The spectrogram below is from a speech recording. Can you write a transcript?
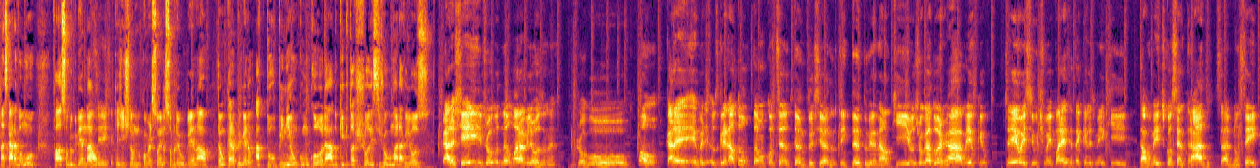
Mas, cara, vamos falar sobre o Grenal, que a gente não conversou ainda sobre o Grenal. Então, eu quero primeiro a tua opinião como colorado, o que, que tu achou desse jogo maravilhoso? Cara, achei jogo não maravilhoso, né? Jogo. Bom, cara, é- é- os Grenal estão acontecendo tanto esse ano, tem tanto Grenal, que os jogadores já meio que. Sei eu, esse último aí parece até que eles meio que estavam meio desconcentrados, sabe? Não sei.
